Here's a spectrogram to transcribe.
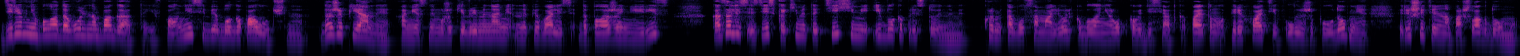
Деревня была довольно богатая и вполне себе благополучная. Даже пьяные, а местные мужики временами напивались до положения рис, казались здесь какими-то тихими и благопристойными. Кроме того, сама Лёлька была не робкого десятка, поэтому, перехватив лыжи поудобнее, решительно пошла к дому,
